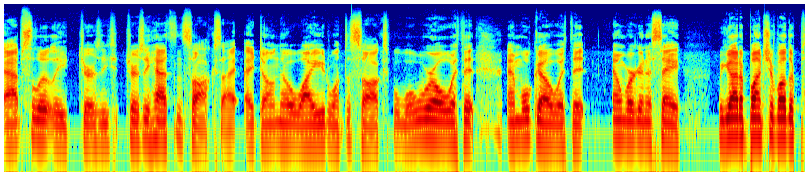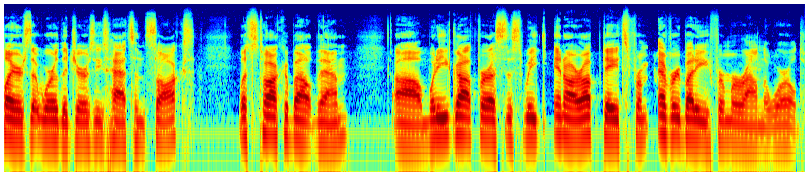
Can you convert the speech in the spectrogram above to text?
Absolutely jersey jersey hats and socks. I, I don't know why you'd want the socks, but we'll roll with it and we'll go with it. And we're gonna say we got a bunch of other players that wear the jerseys, hats, and socks. Let's talk about them. Um, what do you got for us this week in our updates from everybody from around the world?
